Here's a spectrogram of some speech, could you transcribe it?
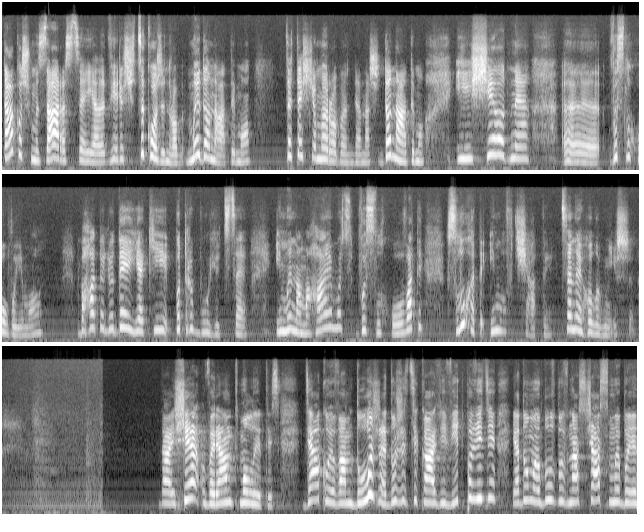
Також ми зараз це, я вірю, що це кожен робить. Ми донатимо. Це те, що ми робимо для наших. Донатимо. І ще одне е, вислуховуємо. Багато людей, які потребують це, і ми намагаємось вислуховувати, слухати і мовчати. Це найголовніше. Да, і ще варіант молитись. Дякую вам дуже, дуже цікаві відповіді. Я думаю, був би в нас час, ми би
